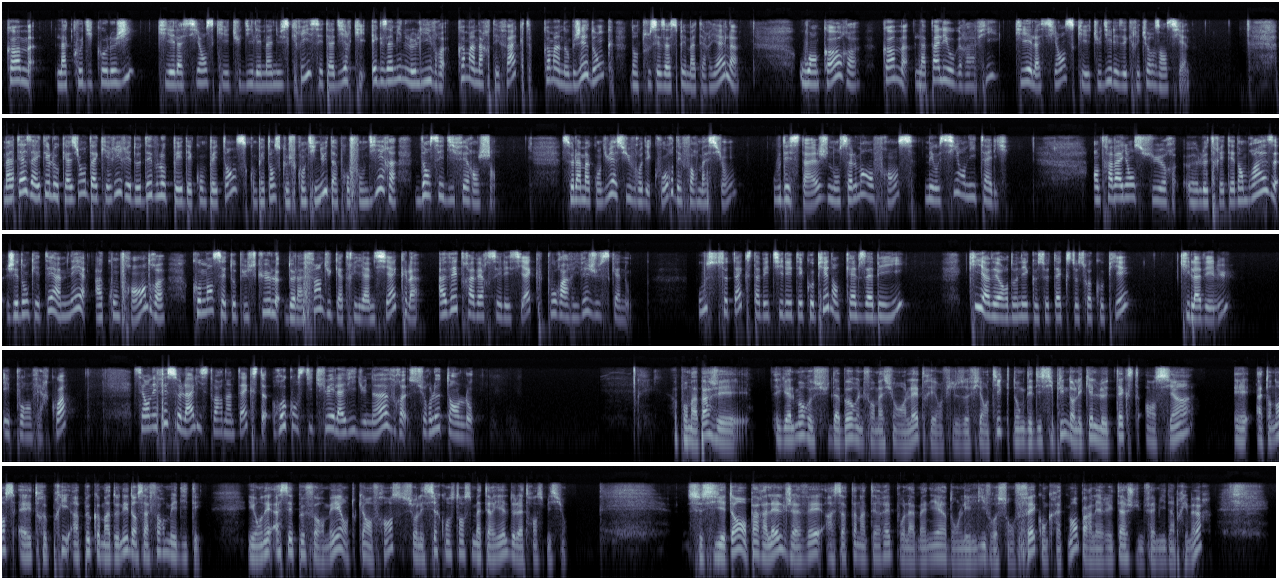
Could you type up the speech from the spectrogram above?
comme la codicologie, qui est la science qui étudie les manuscrits, c'est-à-dire qui examine le livre comme un artefact, comme un objet donc, dans tous ses aspects matériels, ou encore comme la paléographie, qui est la science qui étudie les écritures anciennes. Ma thèse a été l'occasion d'acquérir et de développer des compétences, compétences que je continue d'approfondir dans ces différents champs. Cela m'a conduit à suivre des cours, des formations ou des stages, non seulement en France, mais aussi en Italie. En travaillant sur euh, le traité d'Ambroise, j'ai donc été amenée à comprendre comment cet opuscule de la fin du IVe siècle avait traversé les siècles pour arriver jusqu'à nous. Où ce texte avait-il été copié Dans quelles abbayes? Qui avait ordonné que ce texte soit copié? Qui l'avait lu? Et pour en faire quoi? C'est en effet cela l'histoire d'un texte, reconstituer la vie d'une œuvre sur le temps long. Pour ma part, j'ai également reçu d'abord une formation en lettres et en philosophie antique, donc des disciplines dans lesquelles le texte ancien a tendance à être pris un peu comme un donné dans sa forme méditée. Et on est assez peu formé, en tout cas en France, sur les circonstances matérielles de la transmission. Ceci étant, en parallèle, j'avais un certain intérêt pour la manière dont les livres sont faits concrètement par l'héritage d'une famille d'imprimeurs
